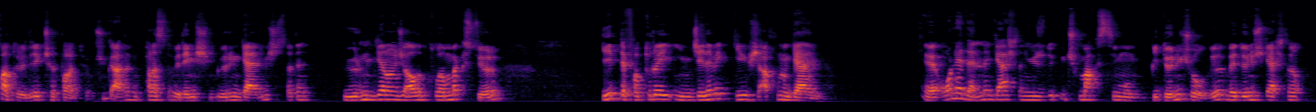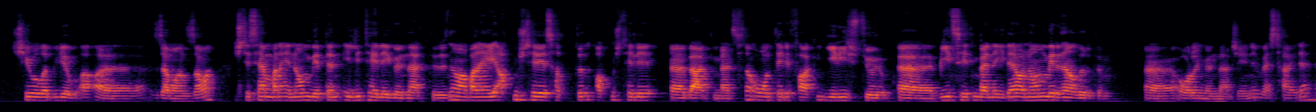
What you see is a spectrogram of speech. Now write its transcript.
faturayı direkt çöpe atıyorum. Çünkü artık parasını ödemişim, ürün gelmiş. Zaten ürünü bir an önce alıp kullanmak istiyorum. Gidip de faturayı incelemek gibi bir şey aklıma gelmiyor. E, o nedenle gerçekten %3 maksimum bir dönüş oluyor ve dönüş gerçekten şey olabiliyor zaman zaman. İşte sen bana N11'den 50 TL gönderttirdin ama bana 60 TL sattın. 60 TL e, verdim ben sana. 10 TL farkı geri istiyorum. E, bilseydim ben de gider N11'den alırdım e, oradan göndereceğini vesaire.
